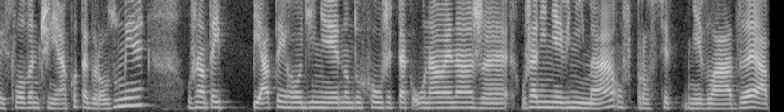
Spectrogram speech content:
tej slovenčine ako tak rozumie. Už na tej 5. hodine jednoducho už je tak unavená, že už ani nevníma, už proste nevládze a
